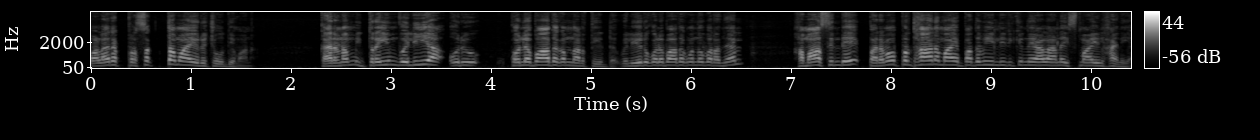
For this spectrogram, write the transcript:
വളരെ പ്രസക്തമായ ഒരു ചോദ്യമാണ്. കാരണം ഇത്രയും വലിയ ഒരു കൊലപാതകം നടത്തിയിട്ട് വലിയൊരു കൊലപാതകം എന്ന് പറഞ്ഞാൽ ഹമാസിന്റെ പരമപ്രധാനമായ പദവിയിലിരിക്കുന്നയാളാണ് ഇസ്മായിൽ ഹനിയ.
